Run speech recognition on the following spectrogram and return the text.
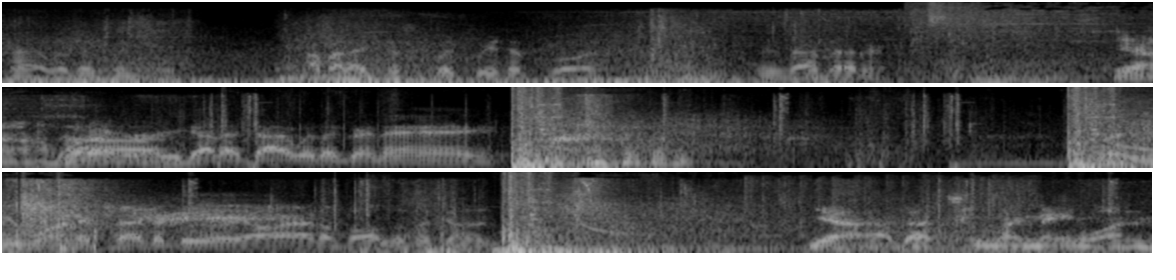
Try with a grenade. How about I just click redeploy? Is that better? Yeah, No, whatever. you gotta die with a grenade. Wait, you wanna try the BAR out of all of the guns? Yeah, that's my main one.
